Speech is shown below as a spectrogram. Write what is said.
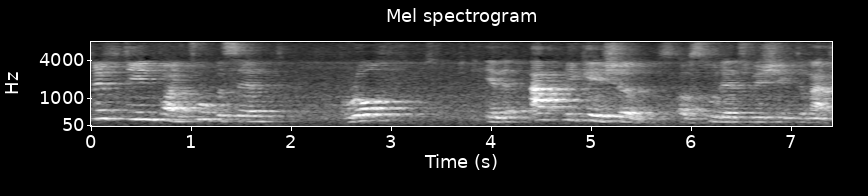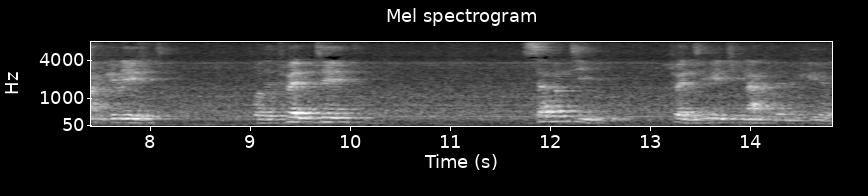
15.2% growth in the applications of students wishing to matriculate for the 2017-2018 academic year.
